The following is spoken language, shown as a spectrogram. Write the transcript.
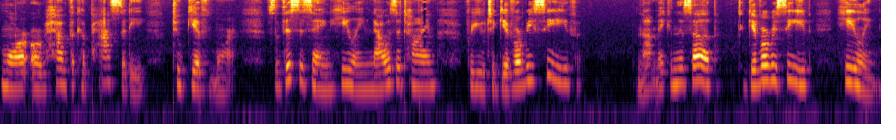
more or have the capacity to give more. So this is saying healing. Now is a time for you to give or receive. I'm not making this up. To give or receive healing.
